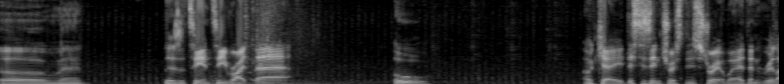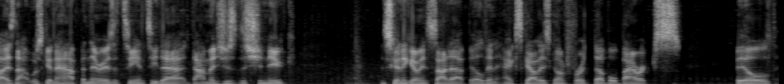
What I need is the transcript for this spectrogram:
Oh, man. There's a TNT right there. Ooh. Okay, this is interesting straight away. I didn't realize that was going to happen. There is a TNT there. It damages the Chinook. It's going to go inside of that building. Excal has gone for a double barracks build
